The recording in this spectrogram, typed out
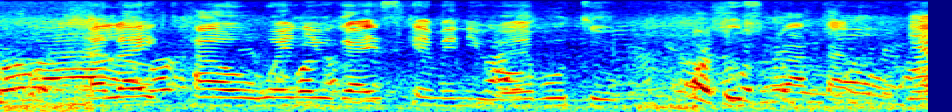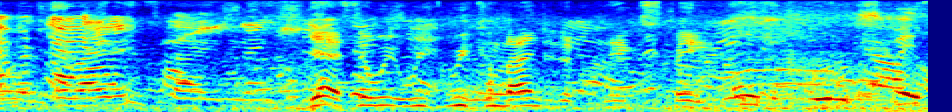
I like how when you guys came in, you were able to push back and get the right inside. Yeah, so we, we, we commanded a big space. Space.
